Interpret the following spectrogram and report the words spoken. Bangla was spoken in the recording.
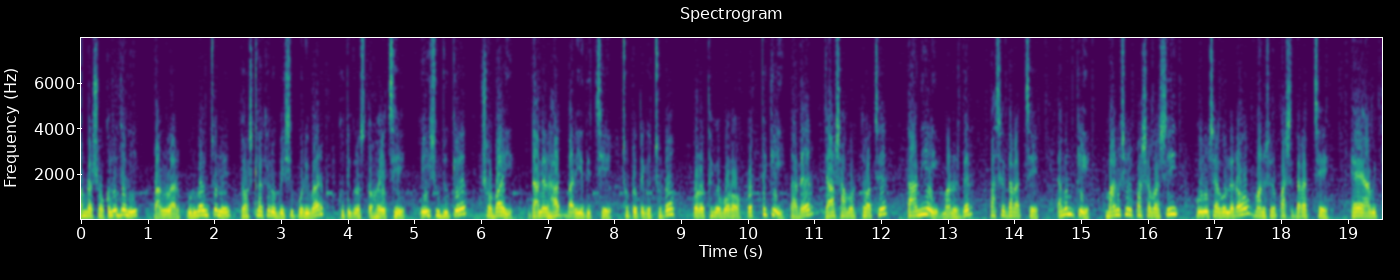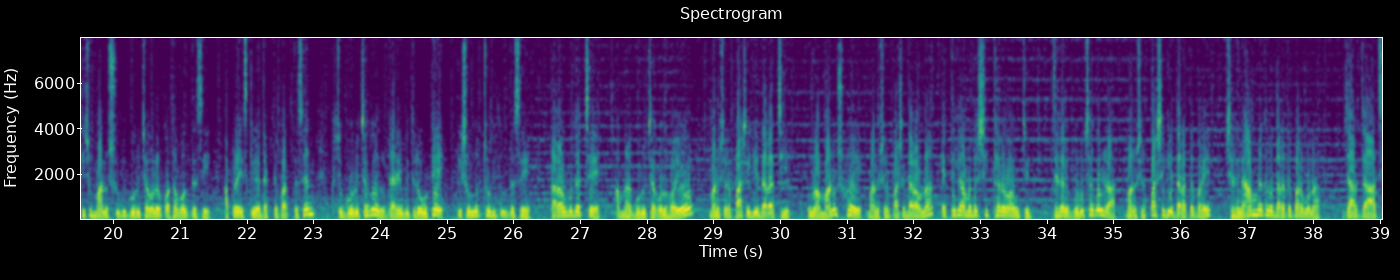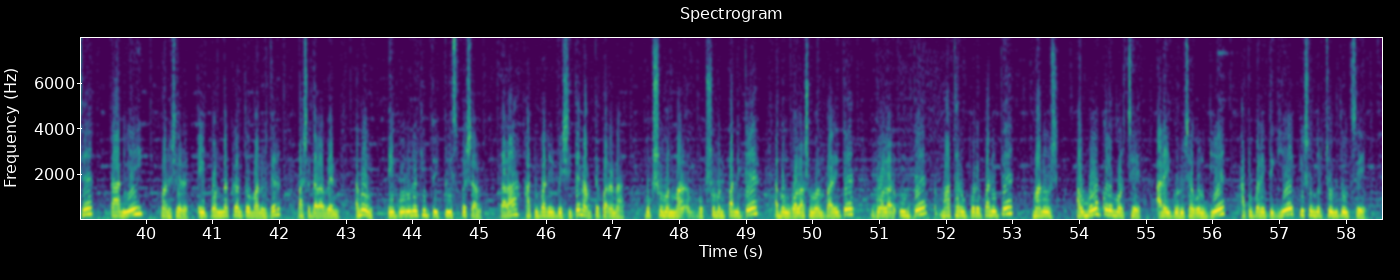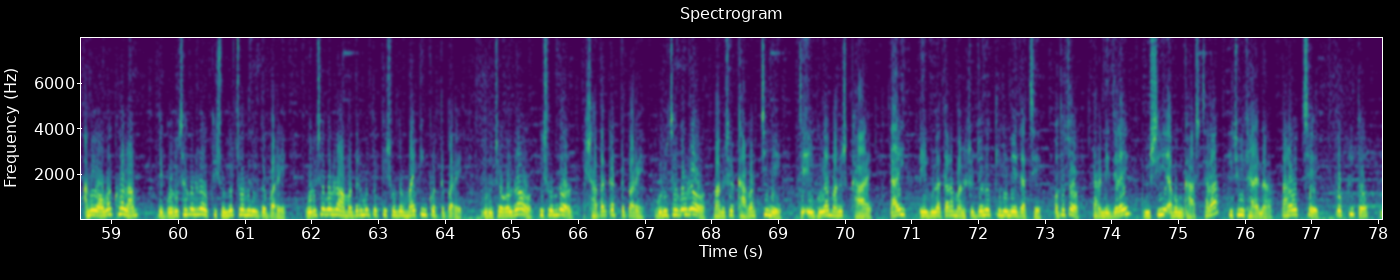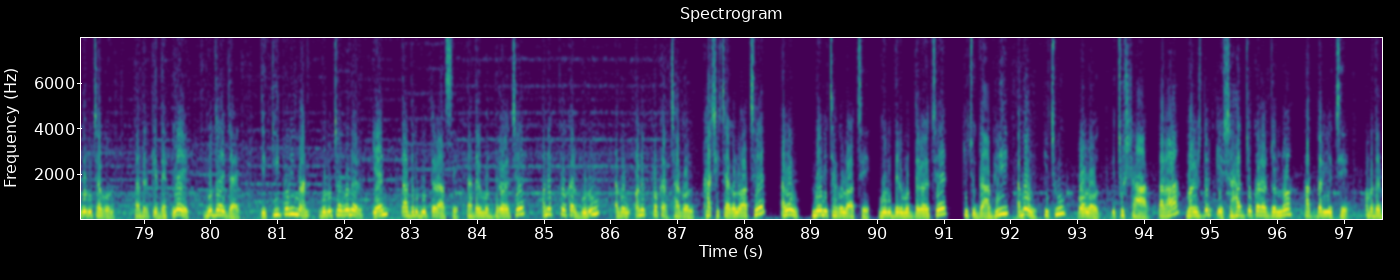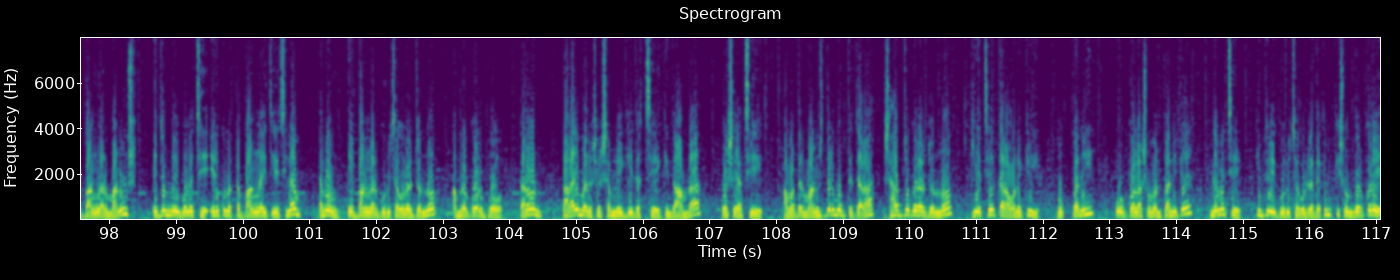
আমরা সকলে জানি বাংলার পূর্বাঞ্চলে দশ লাখেরও বেশি পরিবার ক্ষতিগ্রস্ত হয়েছে। এই সুযোগে সবাই দানের হাত বাড়িয়ে দিচ্ছে। ছোট থেকে ছোট, বড় থেকে বড়। প্রত্যেকেই তাদের যা সামর্থ্য আছে তা নিয়েই মানুষদের পাশে দাঁড়াচ্ছে। এমনকি মানুষের পাশাপাশি গরু, ছাগলেরাও মানুষের পাশে দাঁড়াচ্ছে। হ্যাঁ আমি কিছু মানুষ রূপী গরু ছাগলের কথা বলতেছি। আপনারা স্ক্রিনে দেখতে পারতেছেন, কিছু গরু ছাগল গাড়ির ভিতরে উঠে কি সুন্দর ছবি তুলতেছে। তারাও বোঝাচ্ছে, আমরা গরু ছাগল হয়েও মানুষের পাশে গিয়ে দাঁড়াচ্ছি। তোমরা মানুষ হয়ে মানুষের পাশে দাঁড়াও না। এর থেকে আমাদের শিক্ষা নেওয়া উচিত। যেখানে গরু ছাগলরা মানুষের পাশে গিয়ে দাঁড়াতে পারে, সেখানে আমরা কেন দাঁড়াতে পারব না? যার যা আছে, তা নিয়েই মানুষের এই বন্যাক্রান্ত মানুষদের পাশে দাঁড়াবেন। এবং এই গরুরা কিন্তু একটু স্পেশাল তারা হাঁটু পানির বেশিতে নামতে পারে না। বুক সমান বুক সমান পানিতে এবং গলা সমান পানিতে, গলার উর্ধে মাথার উপরে পানিতে মানুষ হাউমাউ করে মরছে। আর এই গরু ছাগল গিয়ে হাঁটু পানিতে গিয়ে কি সুন্দর ছবি তুলছে। আমি অবাক হলাম যে গরু ছাগলরাও কি সুন্দর ছবি তুলতে পারে? গরু ছাগলরা আমাদের মতো কি সুন্দর মাইকিং করতে পারে? গরু ছাগলরাও কি সুন্দর সাঁতার কাটতে পারে? গরু ছাগলরাও মানুষের খাবার চিনে যে এইগুলা মানুষ খায়। তাই এইগুলা তারা মানুষের জন্য কিনে নিয়ে যাচ্ছে। অথচ তারা নিজেরাই ভুসি এবং ঘাস ছাড়া কিছুই খায় না। তারা হচ্ছে প্রকৃত গরু ছাগল। তাদেরকে দেখলে বোঝাই যায় যে কি পরিমাণ গরু ছাগলের জ্ঞান তাদের ভিতরে আছে। তাদের মধ্যে রয়েছে অনেক প্রকার গরু এবং অনেক প্রকার ছাগল। খাসি ছাগলও আছে এবং মেনি ছাগলও আছে। গরুদের মধ্যে রয়েছে কিছু গাভী এবং কিছু বলদ, কিছু সার তারা মানুষদেরকে সাহায্য করার জন্য হাত বাড়িয়েছে। আমাদের বাংলার মানুষ এজন্যই বলেছে, এরকম একটা বাংলায় চেয়েছিলাম এবং এই বাংলার গরু ছাগলের জন্য আমরা গর্ব। কারণ তারাই মানুষের সামনে এগিয়ে যাচ্ছে, কিন্তু আমরা বসে আছি। আমাদের মানুষদের মধ্যে যারা সাহায্য করার জন্য গিয়েছে, তারা অনেকেই বুক পানি ও গলা সমান পানিতে নেমেছে। কিন্তু এই গরু ছাগলরা দেখেন কি সুন্দর করে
